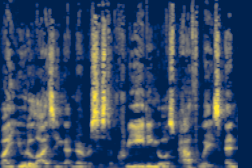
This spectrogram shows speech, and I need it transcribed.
by utilizing that nervous system, creating those pathways. And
